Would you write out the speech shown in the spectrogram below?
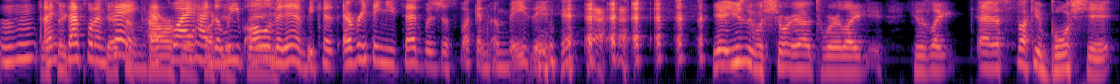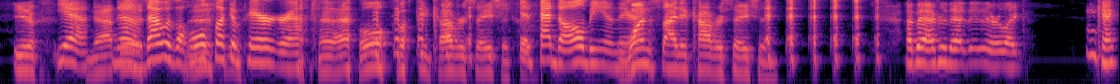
Mm-hmm. That's That's, that's what I'm that's saying. That's why I had to leave all of it in because everything you said was just fucking amazing. yeah, usually we'll short it up to where like he was like, eh, "That's fucking bullshit," you know. yeah. Not no, this, that was a whole this. fucking paragraph. That whole fucking conversation, It had to all be in there. one-sided conversation. I bet after that they were like, "Okay."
